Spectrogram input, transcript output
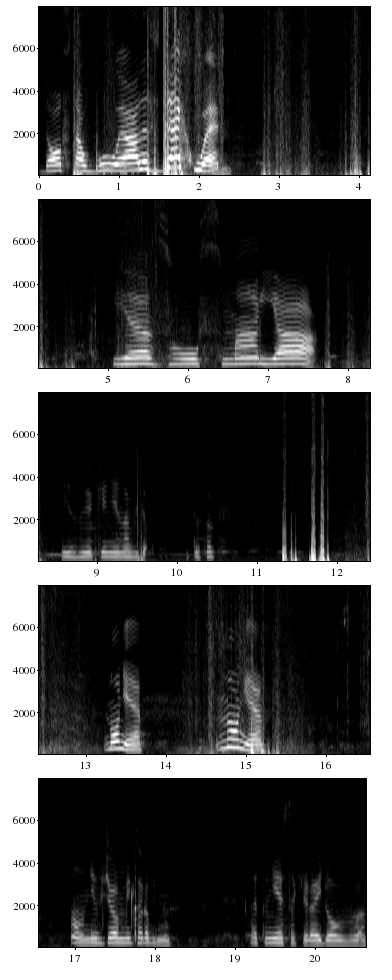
Dostał bułę, ale zdechłem! Jezus Maria! Jezu, jakie nienawidzę. No nie. No nie. O, nie wziąłem mi karabinu. Ale to nie jest takie rajdowe.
